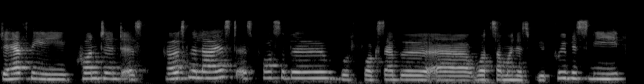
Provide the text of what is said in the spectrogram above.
to have the content as personalized as possible with, for example, uh, what someone has viewed previously,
